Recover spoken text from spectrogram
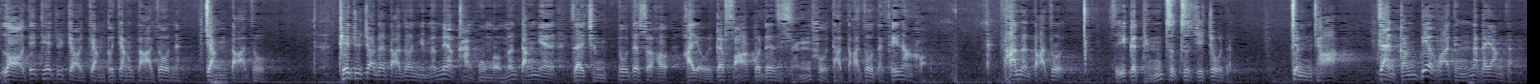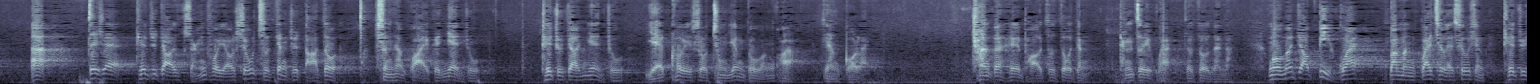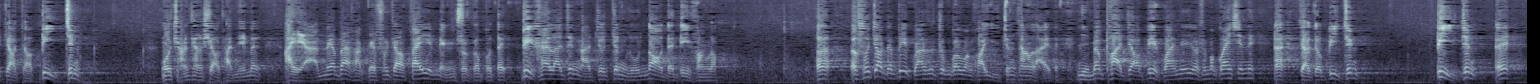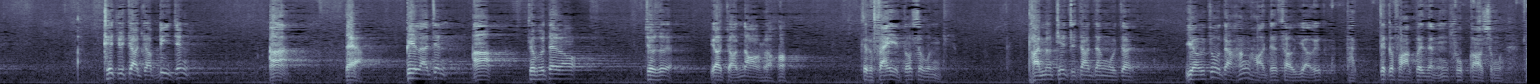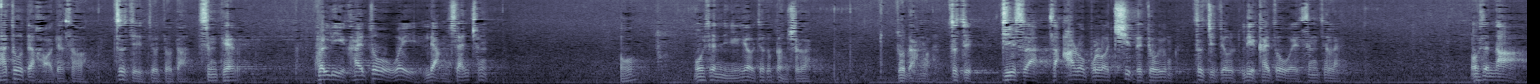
老的天主教讲不讲打坐呢？讲打坐。天主教的打坐你们没有看过？我们当年在成都的时候，还有一个法国的神父，他打坐的非常好。他们打坐是一个亭子自己做的，警察站岗电话亭那个样子啊。这些天主教神父要修持进去打坐。身上挂一个念珠，天主教念珠也可以说从印度文化这样过来。穿个黑袍子坐正，亭子一块就坐在那。我们叫闭关，把门关起来修行。天主教叫闭正。我常常笑他，你们哎呀，没有办法给佛教翻译名字都不对，避开了正啊，就进入闹的地方了，啊。呃，佛教的闭关是中国文化已经上来的，你们怕叫闭关，那有什么关系呢？哎，叫做闭正，闭正，哎，天主教叫闭正，啊，对啊，闭了正啊，就不对喽，就是要找闹了哈，这个翻译都是问题。他们天主教的我这。有做的很好的时候，有一他这个法国人夫告诉我，他做得好的时候，自己就做到升天了，会离开座位两三寸。哦，我说你有这个本事啊，做得很好，自己即使啊是阿罗波罗气的作用，自己就离开座位升起来。我说那。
